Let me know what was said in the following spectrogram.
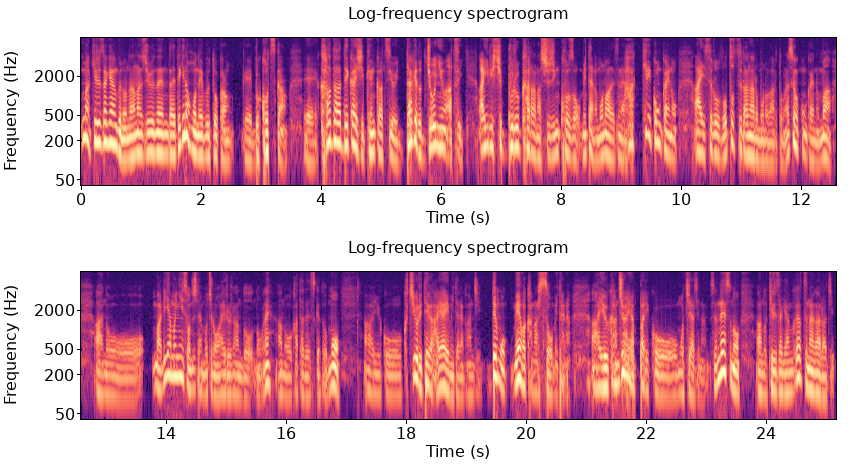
まあ、キル・ザ・ギャングの70年代的な骨太感、えー武骨感、えー体はでかいし喧嘩は強い。だけど情には熱い。アイリッシュブルーカラーな主人公像みたいなものはですねはっきり今回のアイスロードと連なるものがあると思います。よ今回の、まああのーまあ、リアム・ニーソン自体もちろんアイルランドの,、ね、あの方ですけどもああいうこう口より手が早いみたいな感じ。でも目は悲しそうみたいな。ああいう感じはやっぱりこう持ち味なんですよね。そのあのキル・ザ・ギャングからつながる味。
